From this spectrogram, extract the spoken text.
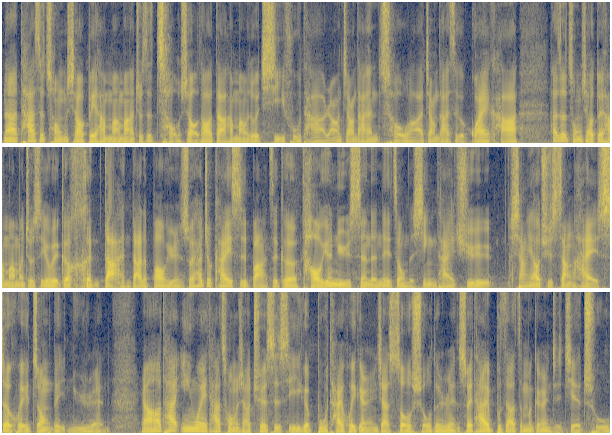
那他是从小被他妈妈就是嘲笑到大，他妈妈就会欺负他，然后讲他很丑啊，讲他是个怪咖。他是从小对他妈妈就是有一个很大很大的抱怨，所以他就开始把这个讨厌女生的那种的心态去想要去伤害社会中的女人。然后他因为他从从小确实是一个不太会跟人家 social 的人，所以他也不知道怎么跟人家接触，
